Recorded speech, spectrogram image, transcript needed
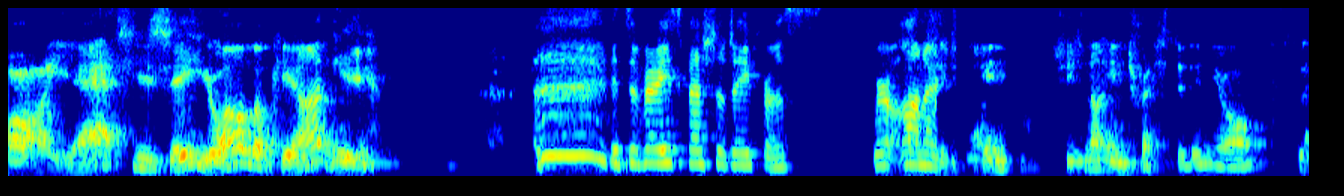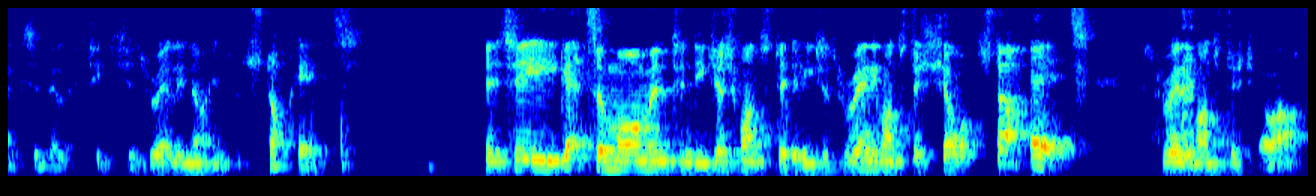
Oh, yes. You see, you are lucky, aren't you? it's a very special day for us. We're honoured. She's not, in, she's not interested in your flexibility. She's really not. In, stop it. It's, he gets a moment and he just wants to. He just really wants to show off. Stop it. He just really wants to show off.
